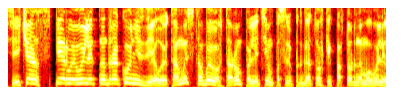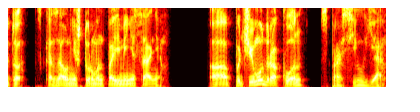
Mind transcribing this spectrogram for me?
«Сейчас первый вылет на драконе сделают, а мы с тобой во втором полетим после подготовки к повторному вылету», сказал мне штурман по имени Саня. «А почему дракон?» – спросил я.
